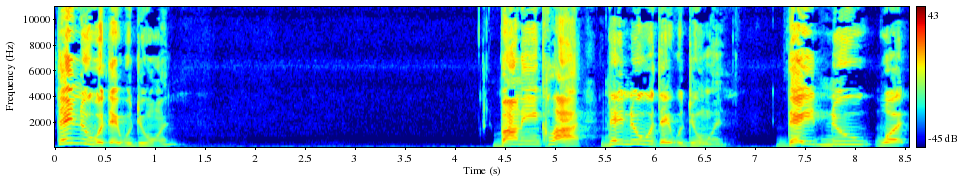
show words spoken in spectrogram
They knew what they were doing. Bonnie and Clyde, they knew what they were doing. They knew what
